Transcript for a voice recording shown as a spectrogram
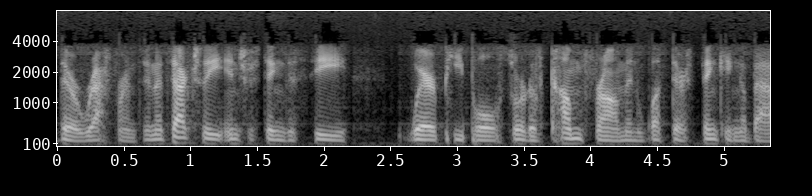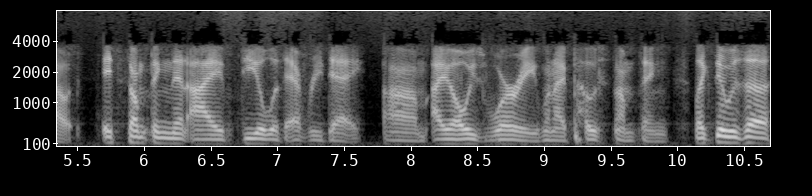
their reference, and it's actually interesting to see where people sort of come from and what they're thinking about. It's something that I deal with every day. Um, I always worry when I post something. Like there was a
